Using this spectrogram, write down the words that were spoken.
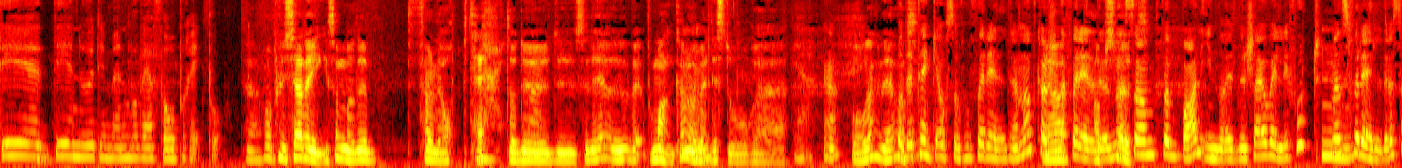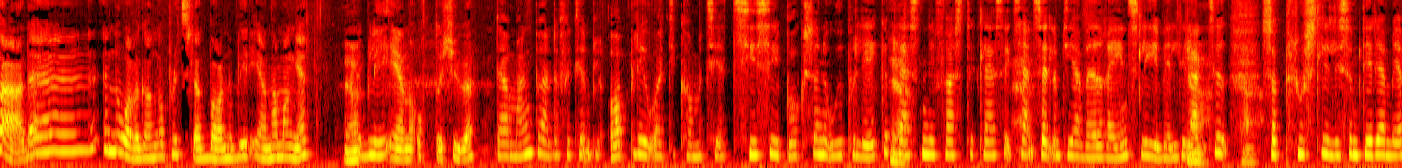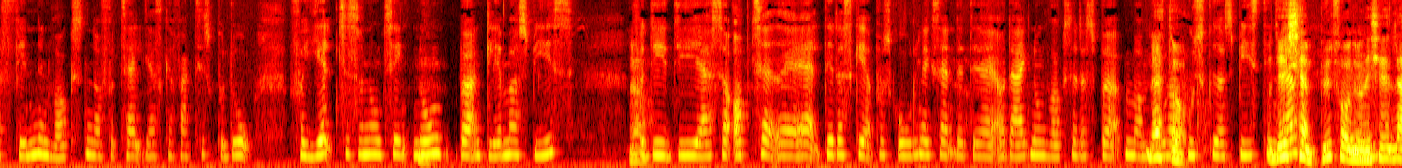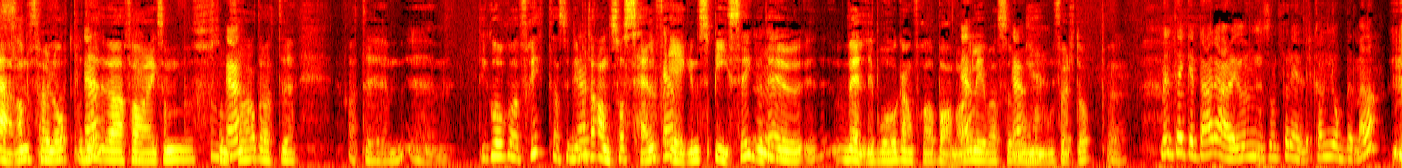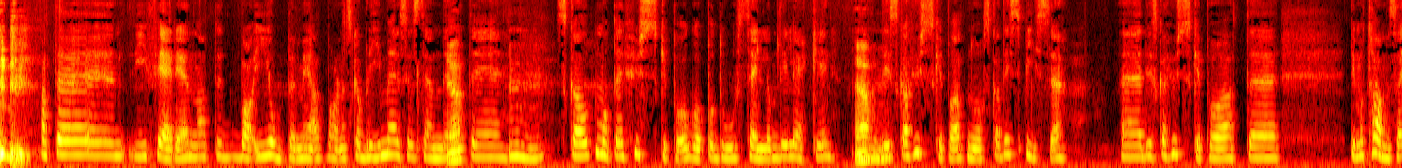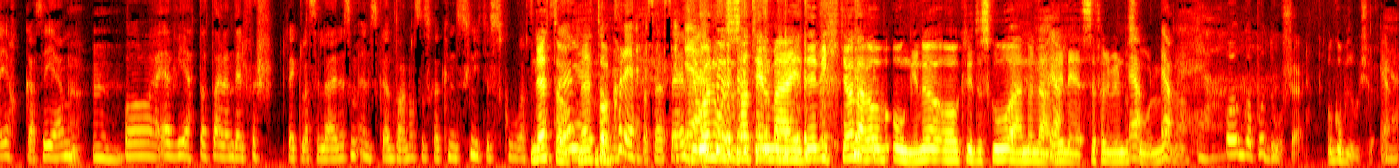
det, det er noget af det, man må være forberedt på. ja. For plutselig er det ingen som måtte følge opp tett. Og du, du, så det er, for mange kan det være veldig stor uh, Ja. årgang. overgang, altså. Og det tenker jeg også for foreldrene. At kanskje Ja, det er foreldrene absolutt. som For barn innordner seg jo veldig fort. Mm. Mens foreldre så er det en overgang, og plutselig at barnet blir en av mange. Ja. Det blir en av 28. Det er mange børn, der for eksempel oplever, at de kommer til å tisse i buksene ude på lekeplassen ja. i første klasse, ikke sant? Selvom de har vært renslige i veldig lang tid. ja. Så plutselig liksom det der med å finne en voksen og fortelle jeg skal faktisk på do, få hjelp til sånne nogle ting. Noen børn glemmer å spise, Ja. fordi de er så optaget af alt det, der sker på skolen, ikke sant? Det er, og der er ikke nogen voksne, der spørger dem, om du har husket at spise din Og det er kjempeutfordrende når ikke læreren følger opp. Og det Ja. erfarer jeg som, som Ja. far, at, eh, at eh, eh, de går fritt. altså De må ta ansvar selv for egen spising. Og det er jo veldig bra gang fra barnehagelivet, altså, hvor noen fulgte opp. Men jeg tenker, der er det jo noe som foreldre kan jobbe med. da. At uh, I ferien at du jobber med at barnet skal bli mer selvstendig. Ja. At de Mhm. skal på en måte huske på å gå på do selv om de leker. Ja. De skal huske på at nå skal de spise. Uh, De skal huske på at eh, de må ta med seg jakka si hjem. Mm. Og jeg vet at det er en del førsteklasselærere som ønsker at barna også skal kunne knytte skoene sine Nettopp, selv nettopp. og kle på seg selv. Det var noen som sa til meg det er viktig å lære ungene å knytte sko enn å lære Ja. å lese før de begynner på skolen. ja. Ja. Ja. Og gå på do sjøl. Og gå på do selv. Ja.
